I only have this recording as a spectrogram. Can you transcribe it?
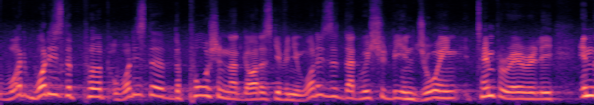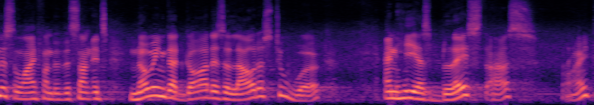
What, what is, the, perp- what is the, the portion that God has given you? What is it that we should be enjoying temporarily in this life under the sun? It's knowing that God has allowed us to work and He has blessed us, right,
